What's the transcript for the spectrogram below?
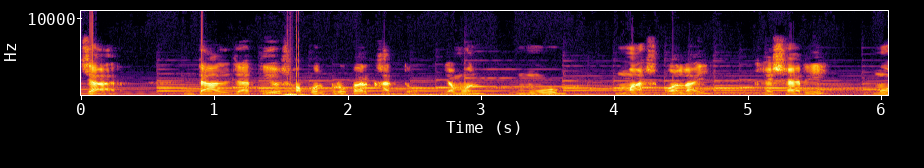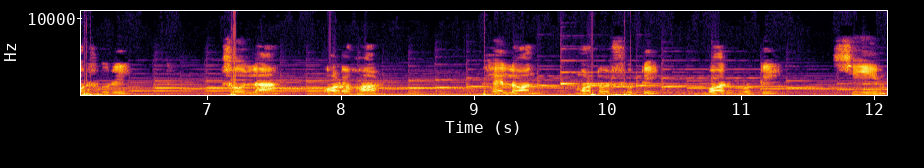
চার, ডাল জাতীয় সকল প্রকার খাদ্য, যেমন মুগ মাসকলাই, খেসারি, মসুরি, ছোলা, অড়হর, ফেলন, মটরশুঁটি, বরবটি, সিম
